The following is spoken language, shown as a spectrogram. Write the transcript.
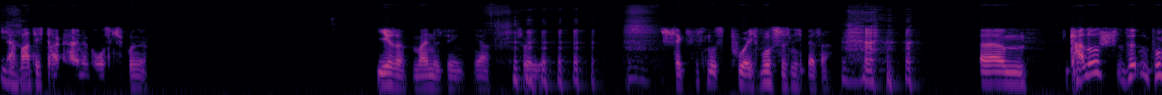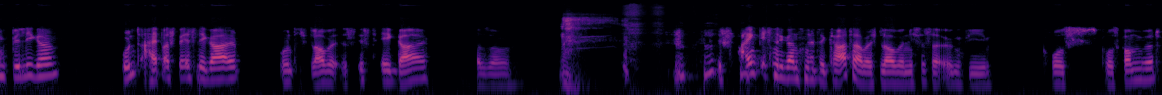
erwarte ich da keine großen Sprünge. Ihre, meinetwegen, ja. Entschuldigung. Sexismus pur, ich wusste es nicht besser. Ähm, Kallus wird ein Punkt billiger und Hyperspace legal und ich glaube, es ist egal. Also ist eigentlich eine ganz nette Karte, aber ich glaube nicht, dass er irgendwie groß, groß kommen wird.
